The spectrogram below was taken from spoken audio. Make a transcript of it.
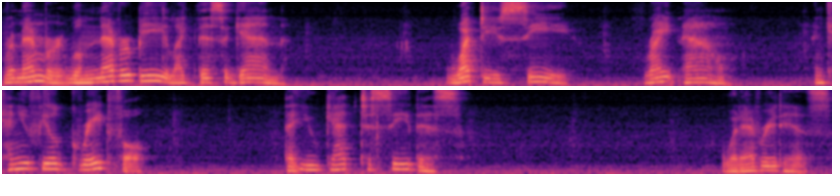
Remember, it will never be like this again. What do you see right now? And can you feel grateful that you get to see this, whatever it is.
